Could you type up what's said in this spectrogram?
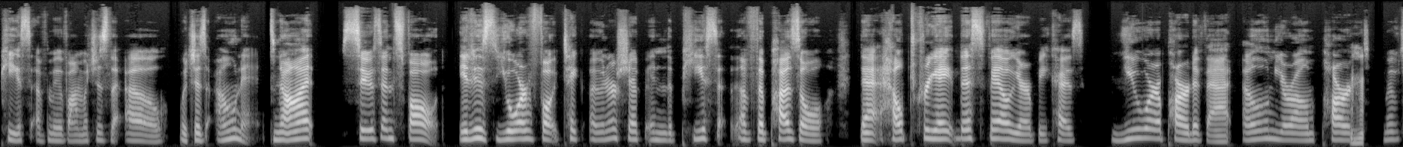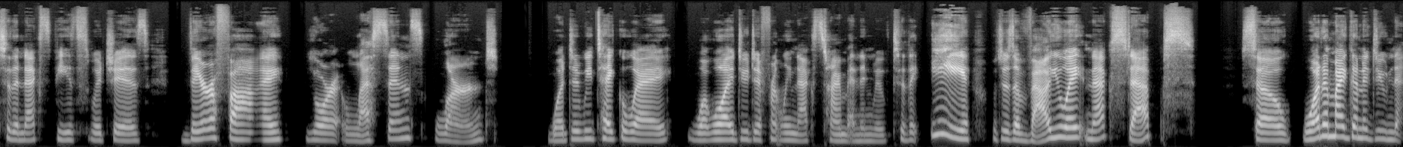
piece of move on, which is the O, which is own it. It's not Susan's fault. It is your fault. Take ownership in the piece of the puzzle that helped create this failure because you were a part of that. Own your own part. Mhm. Move to the next piece, which is verify your lessons learned. What did we take away? What will I do differently next time? And then move to the E, which is evaluate next steps. So, what am I going to do now?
